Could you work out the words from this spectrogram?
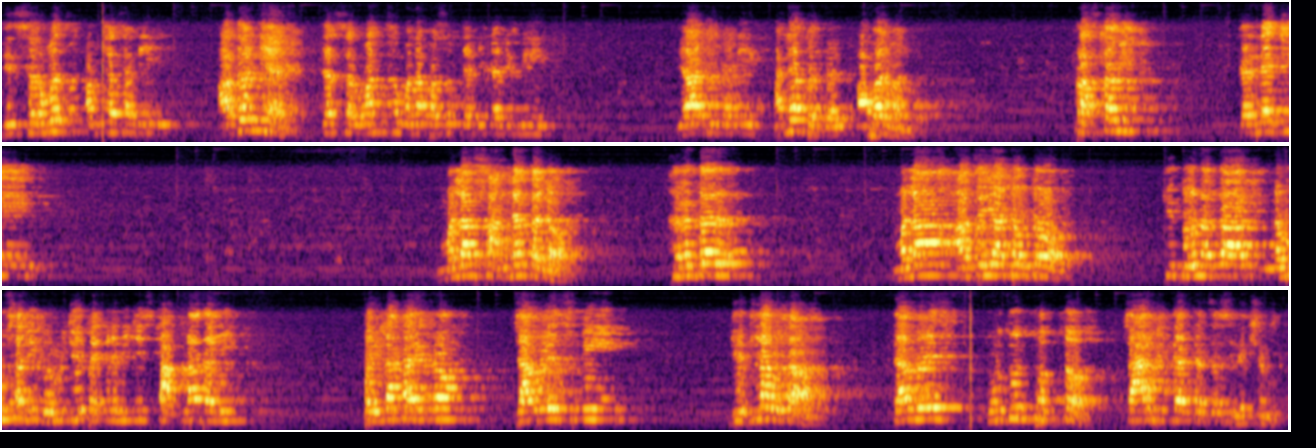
हे सर्वच आमच्यासाठी आदरणीय आहे त्या सर्वांचं मनापासून त्या ठिकाणी मी या ठिकाणी आल्याबद्दल आभार मानतो. प्रास्ताविक करण्याची मला सांगण्यात आलं खर तर मला आजही आठवतं की दोन हजार नऊ साली गरुडजेप अकॅडमीची स्थापना झाली. पहिला कार्यक्रम ज्यावेळेस मी घेतला होता त्यावेळेस मोजून फक्त चार विद्यार्थ्यांचं सिलेक्शन होतं.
